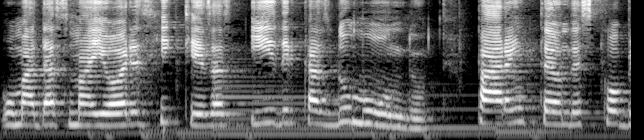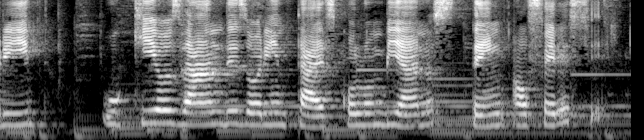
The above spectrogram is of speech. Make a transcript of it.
uma das maiores riquezas hídricas do mundo, para então descobrir o que os Andes orientais colombianos têm a oferecer.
